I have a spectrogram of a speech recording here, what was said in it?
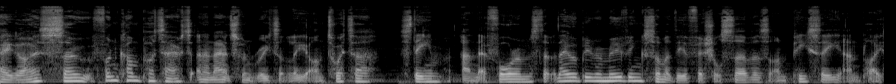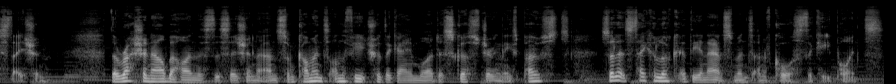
Hey guys, so Funcom put out an announcement recently on Twitter, Steam, and their forums that they would be removing some of the official servers on PC and PlayStation. The rationale behind this decision and some comments on the future of the game were discussed during these posts, so let's take a look at the announcement and of course the key points.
